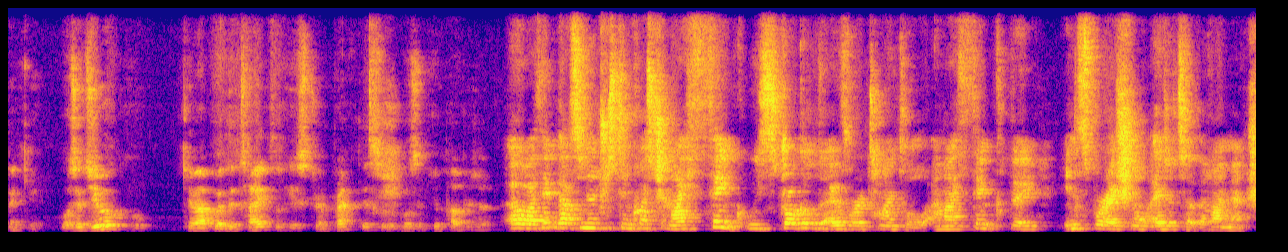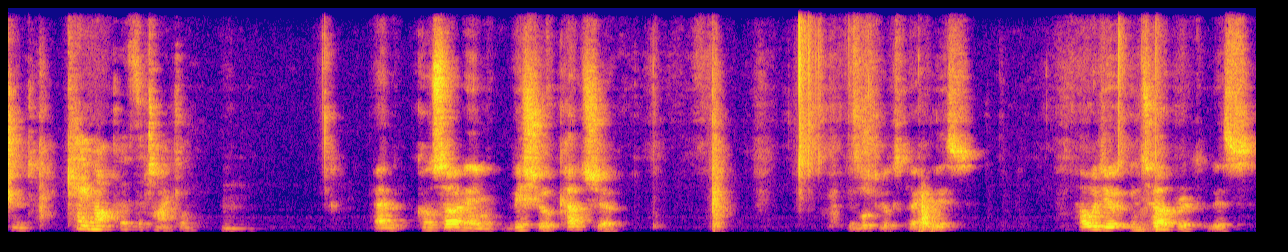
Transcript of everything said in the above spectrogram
Thank you. Was it you who came up with the title, History in Practice, or was it your publisher? Oh, I think that's an interesting question. I think we struggled over a title, and I think the inspirational editor that I mentioned came up with the title. Mm. And concerning visual culture, the book looks like this. how would you interpret this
